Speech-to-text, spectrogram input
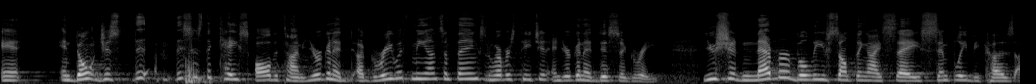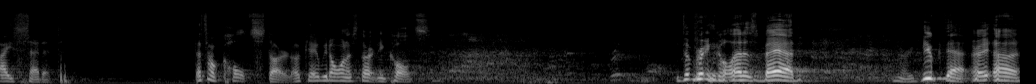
And, and don't just, this is the case all the time. You're going to agree with me on some things, and whoever's teaching, and you're going to disagree. You should never believe something I say simply because I said it. That's how cults start, okay? We don't want to start any cults. the Britain cult, that is bad. rebuke that, right? Uh,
